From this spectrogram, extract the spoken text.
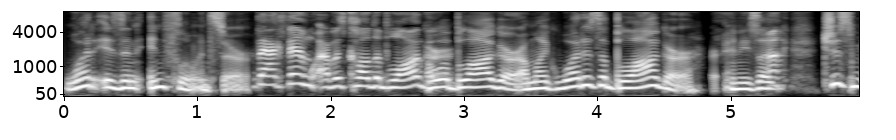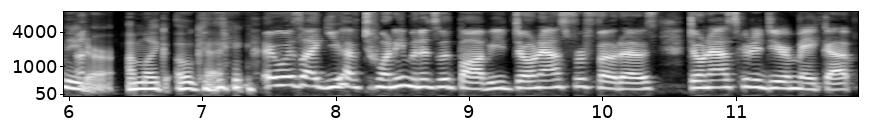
what is an influencer? Back then, I was called a blogger. Oh, a blogger. I'm like, what is a blogger? And he's like, just meet her. I'm like, okay. It was like, you have 20 minutes with Bobbi. Don't ask for photos. Don't ask her to do your makeup.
